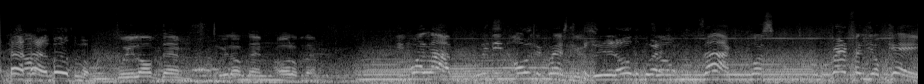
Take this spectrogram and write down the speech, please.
Both of them. you know? Both of them. We love them. We love them. All of them. In one lap, we did all the questions. We did all the questions. So Zak was perfectly okay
